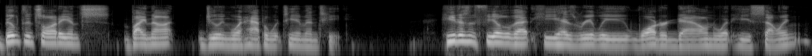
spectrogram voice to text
built its audience by not doing what happened with TMNT. He doesn't feel that he has really watered down what he's selling.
